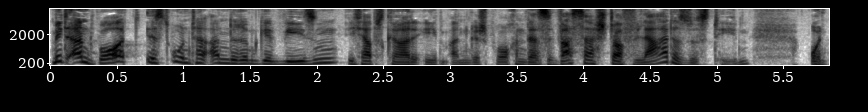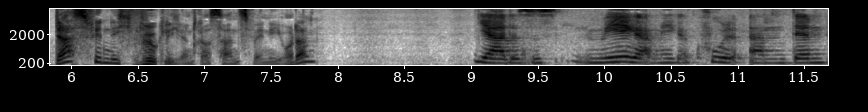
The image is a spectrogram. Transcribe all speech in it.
Mit an Bord ist unter anderem gewesen, ich habe es gerade eben angesprochen, das Wasserstoffladesystem. Und das finde ich wirklich interessant, Svenny, oder? Ja, das ist mega, mega cool. Ähm, denn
